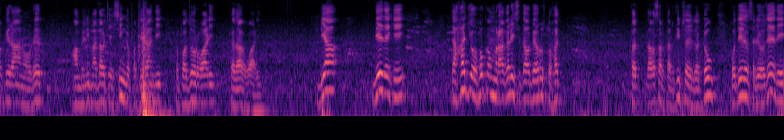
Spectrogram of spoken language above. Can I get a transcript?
فقیرانو ډېر عملی مطلب چې څنګه فقیران دي که په زور غواړي که دا غواړي بیا دې ځای کې د حج یو حکم راغلی چې دا بیا وروسته حج تر دغه سره ترتیب سره یوځای کوو خو دې ځای سره یوځای دی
